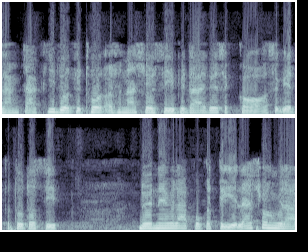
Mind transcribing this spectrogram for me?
หลังจากที่โดนจุดโทษเอาชนะเชลซีไปได้ด้วยสกอร์ 11 ประตูต่อ 10 โดยในเวลาปกติและช่วงเวลา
